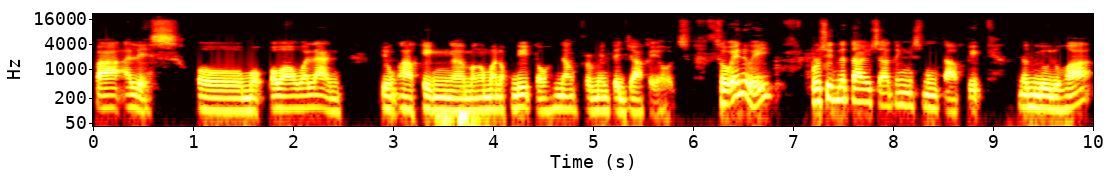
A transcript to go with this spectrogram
paalis o pawawalan yung aking ah, mga manok dito ng fermented Jackie Oats. So anyway, proceed na tayo sa ating mismong topic. Nagluluha,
